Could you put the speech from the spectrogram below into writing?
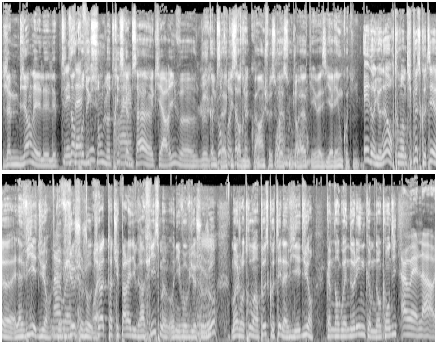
j'aime bien les, les, les petites Les avis. introductions de l'autrice Ouais. comme ça euh, qui arrivent. euh, j'ai Comme ça, qui sort d'une cool. part, un cheveu sur Ouais, la soupe. ok, vas-y, allez, on continue. Et dans Yona, on retrouve un petit peu ce côté euh, la vie est dure, Ah des ouais. vieux shoujo. Ouais. Tu vois, toi tu parlais du graphisme au niveau vieux shoujo. Moi je retrouve un peu ce côté la vie est dure, comme dans Gwendoline, comme dans Candy. Ah ouais, là.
